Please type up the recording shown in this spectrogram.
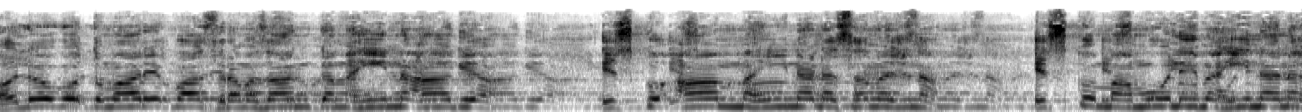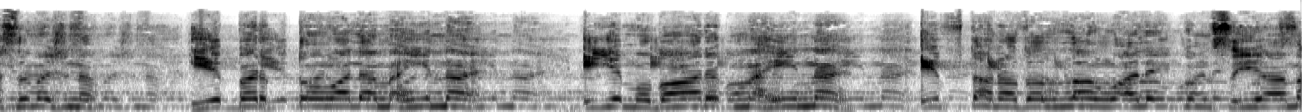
और लोगों, तुम्हारे पास रमज़ान का महीना आ गया। इसको आम महीना न समझना, इसको मामूली महीना न समझना। ये बरकतों वाला महीना है, ये मुबारक महीना है। इफ्तारकुम सियाम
